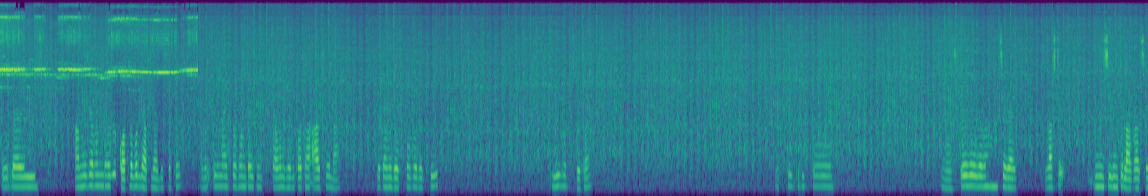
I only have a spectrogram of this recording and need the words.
তো গাই আমি যেমনভাবে কথা বলি আপনাদের সাথে, আমার এই মাইক্রোফোনটাই কিন্তু তেমনভাবে কথা আসে না সেটা আমি লক্ষ্য করেছি। কি হচ্ছে এটা? একটু দ্রুত নষ্ট হয়ে যাবে হচ্ছে লাস্টে নিচে কিন্তু লাভা আছে।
